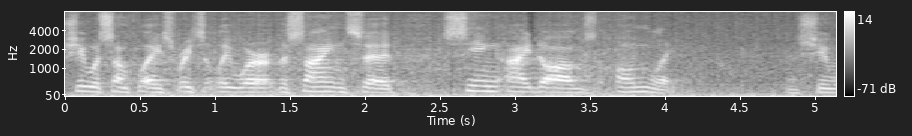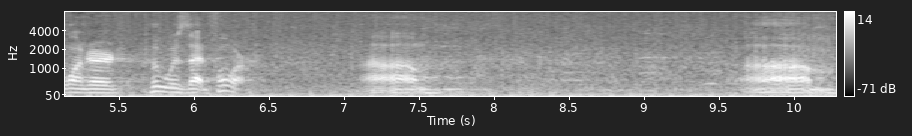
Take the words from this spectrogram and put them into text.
she was someplace recently where the sign said "Seeing Eye Dogs Only," and she wondered who was that for. Um, um,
